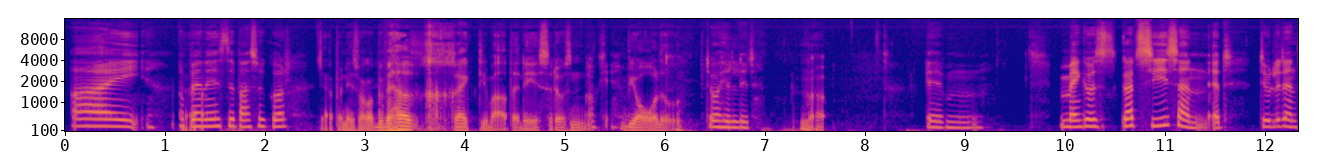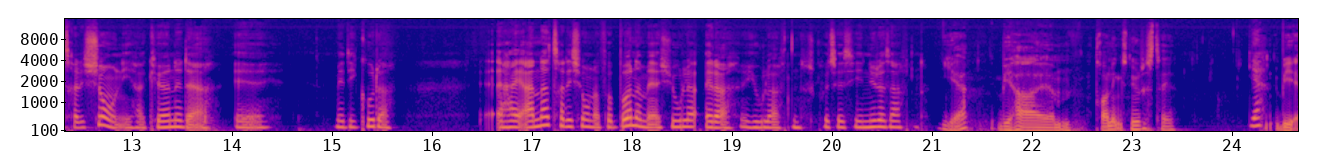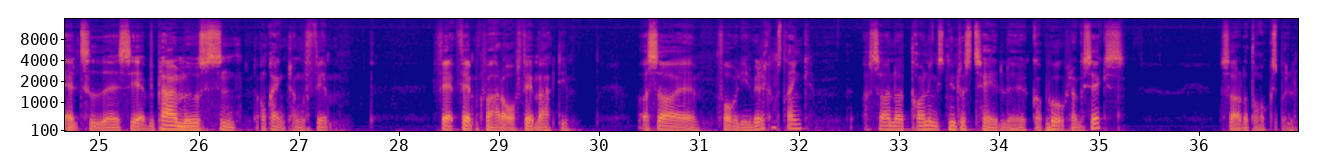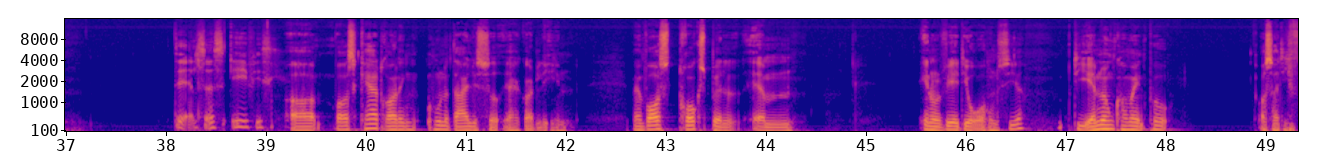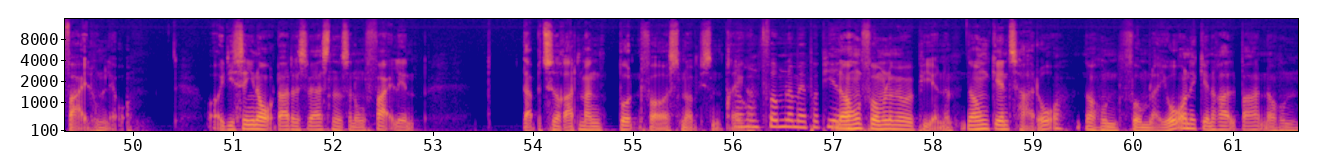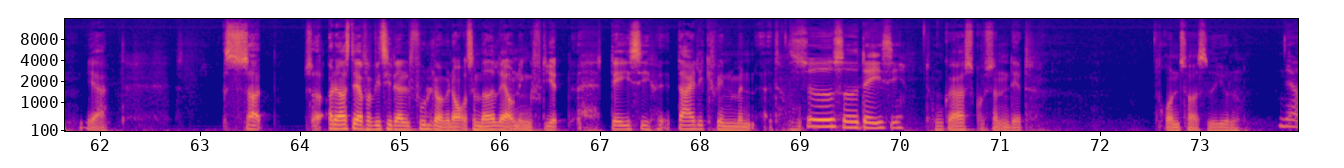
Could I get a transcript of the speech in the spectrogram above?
Ej, Og Ja. ja. det er bare så godt. Ja, banæs var godt. Men vi havde rigtig meget banæs, så det var sådan, Okay, vi overlevede. det var heldigt. Ja. Øhm, men man kan jo godt sige sådan, at det er jo lidt af en tradition, I har kørende der øh, med de gutter. Har I andre traditioner forbundet med jeres jule, eller juleaften, skulle jeg til at sige, nytårsaften? Ja, vi har øhm, dronningens nytårstal. Ja. Vi altid øh, ser, vi plejer at mødes sådan omkring klokken 5. 5, fem kvart over 5 agtigt. Og så øh, får vi lige en velkomstdrink. Og så når dronningens nytårstal øh, går på klokken 6, så er der drukspil. Det er altså også episk. Og vores kære dronning, hun er dejlig sød, jeg kan godt lide hende. Men vores drukspil øhm, involverer de ord, hun siger, de emner, hun kommer ind på, og så de fejl, hun laver. Og i de senere år, der er der desværre sådan, noget, sådan nogle fejl ind, der betyder ret mange bund for os, når vi sådan Når drikker. hun fumler med papiret. Når hun fumler med papirerne, når hun gentager et ord, når hun fumler i ordene generelt bare, når hun, ja. Så, så, og det er også derfor, vi tit er lidt fulde, når vi når til madlavningen, fordi at Daisy, dejlig kvinde, men at hun, Søde, søde Daisy. hun gør sgu sådan lidt rundtosset i jul. Ja.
